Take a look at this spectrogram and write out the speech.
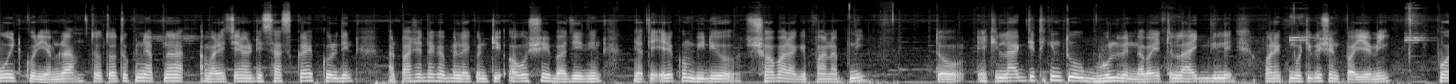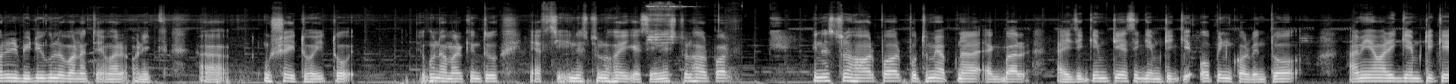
ওয়েট করি আমরা। তো ততক্ষণে আপনারা আমার এই চ্যানেলটি সাবস্ক্রাইব করে দিন আর পাশে থাকা বেল আইকনটি অবশ্যই বাজিয়ে দিন যাতে এরকম ভিডিও সবার আগে পান আপনি। তো এটি লাইক দিতে কিন্তু ভুলবেন না বা এটা লাইক দিলে অনেক মোটিভেশন পাই আমি। পরের ভিডিওগুলো বানাতে আমার অনেক উৎসাহিত হই। তো দেখুন, আমার কিন্তু অ্যাপসটি ইনস্টল হয়ে গেছে। ইনস্টল হওয়ার পর ইনস্টল হওয়ার পর প্রথমে আপনারা একবার এই যে গেমটি আছে গেমটিকে ওপেন করবেন। তো আমি আমার এই গেমটিকে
